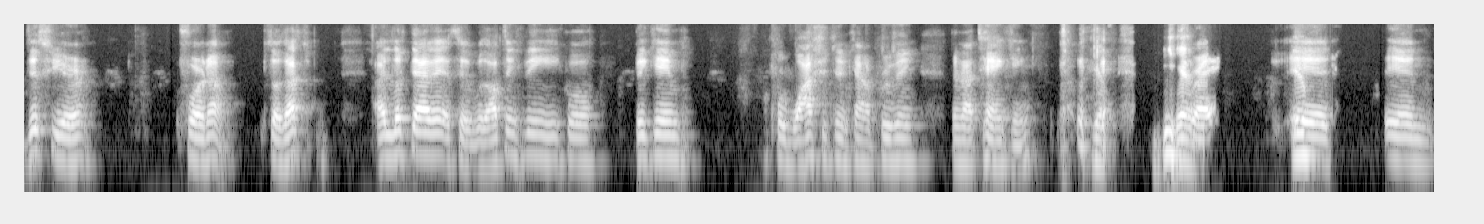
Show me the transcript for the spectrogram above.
This year, 4 0. So that's, I looked at it and said, with all things being equal, big game for Washington kind of proving they're not tanking. Yep. Yeah. right? Yep. And, and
